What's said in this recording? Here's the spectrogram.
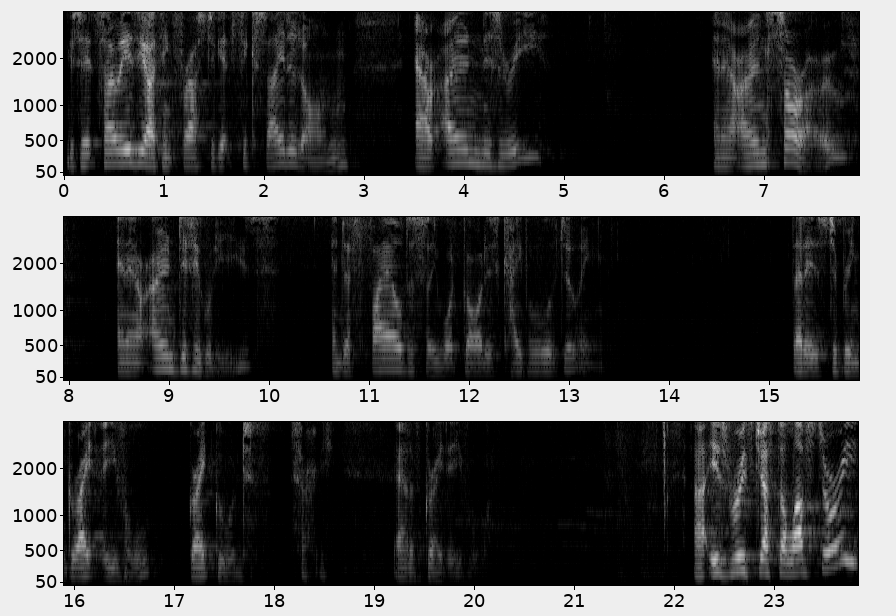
You see, it's so easy, I think, for us to get fixated on our own misery and our own sorrow and our own difficulties and to fail to see what God is capable of doing. That is, to bring great evil, great good, sorry, out of great evil. Uh, is Ruth just a love story?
